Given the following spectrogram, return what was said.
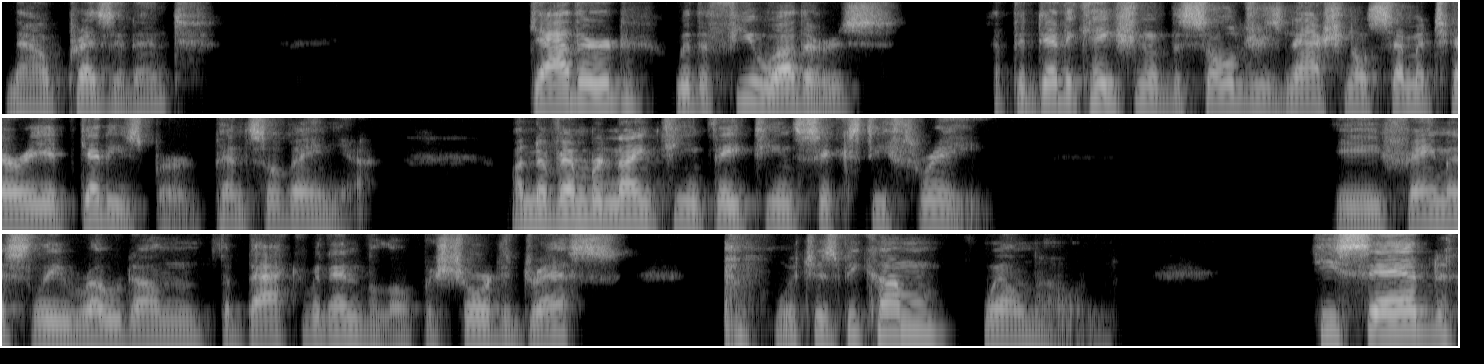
now president, gathered with a few others at the dedication of the Soldiers' National Cemetery at Gettysburg, Pennsylvania, on November 19, 1863. He famously wrote on the back of an envelope a short address which has become well known. He said,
